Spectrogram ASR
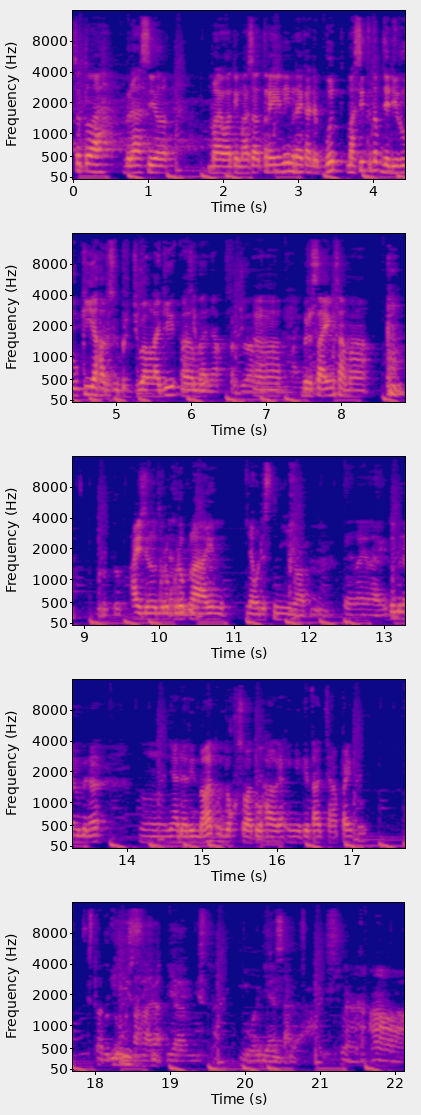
Setelah berhasil melewati masa trainee mereka debut masih tetap jadi rookie yang harus berjuang lagi masih um, banyak perjuangan uh, bersaing sama grup-grup idol grup-grup lain yang udah senior dan lain-lain. Itu benar-benar mm, nyadarin banget untuk suatu hal yang ingin kita capai itu. Butuh usaha yang luar biasa. Nah, ah.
